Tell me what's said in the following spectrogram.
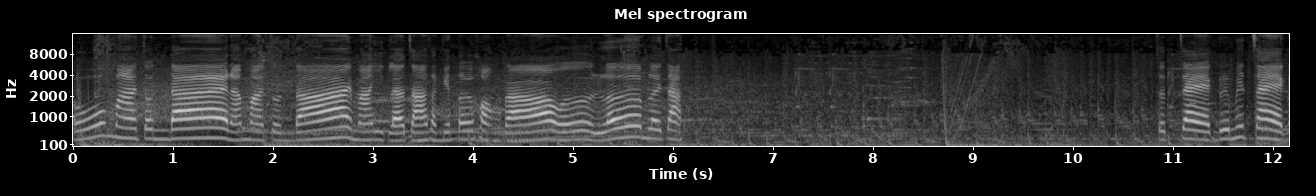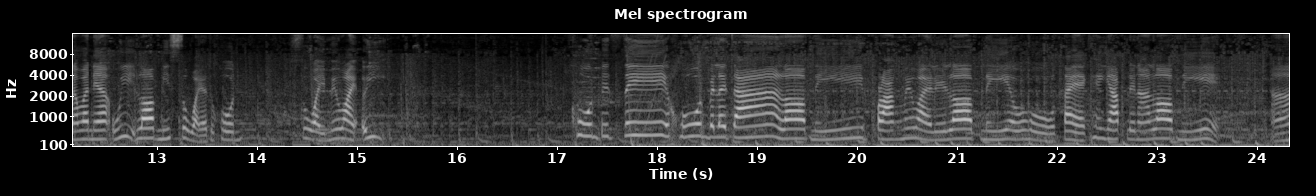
โอ้มาจนได้นะมาจนได้มาอีกแล้วจ้าสเก็ตเตอร์ของเราเออเริ่มเลยจ้ะจะแจกหรือไม่แจกนะวันนี้อุ้ยรอบนี้สวยอะทุกคน สวยไม่ไหวเอ้ยคูณไปสิคูณไปเลยจ้า รอบนี้ปรังไม่ไหวเลยรอบนี้โอ้โห แตกให้ยับเลยนะรอบนี้อ่า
